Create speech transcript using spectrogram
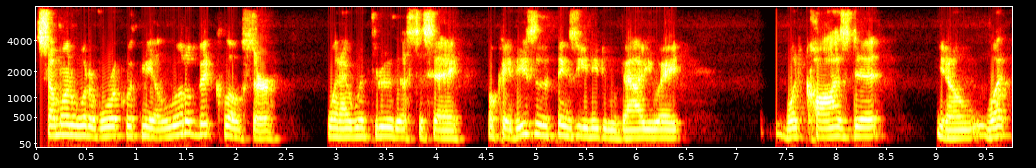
someone would have worked with me a little bit closer when I went through this to say, okay, these are the things that you need to evaluate. What caused it? You know what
